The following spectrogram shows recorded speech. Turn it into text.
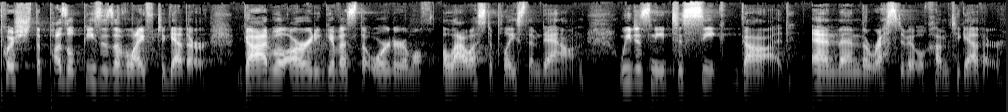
push the puzzle pieces of life together. God will already give us the order and will allow us to place them down. We just need to seek God, and then the rest of it will come together.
